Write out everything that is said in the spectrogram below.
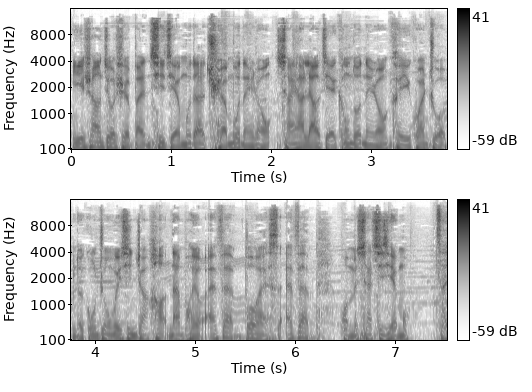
以上就是本期节目的全部内容。想要了解更多内容，可以关注我们的公众微信账号“男朋友 FM Boys FM”。我们下期节目再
